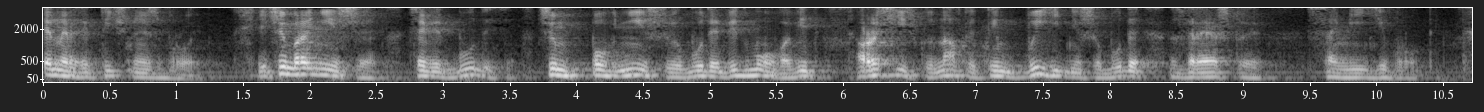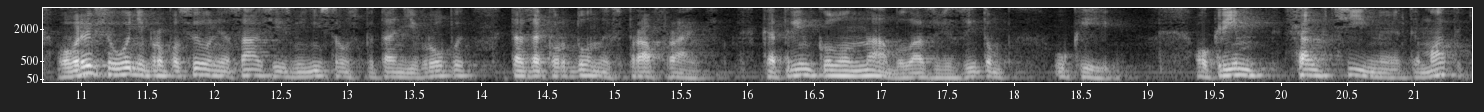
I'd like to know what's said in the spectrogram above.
енергетичної зброї. І чим раніше це відбудеться, чим повнішою буде відмова від російської нафти, тим вигідніше буде зрештою самій Європі. Говорив сьогодні про посилення санкцій з міністром з питань Європи та закордонних справ Франції. Катрін Колонна була з візитом у Києві. Окрім санкційної тематики,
